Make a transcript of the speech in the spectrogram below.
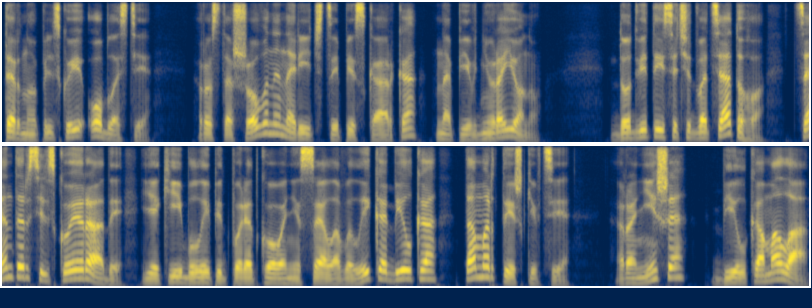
Тернопільської області, розташоване на річці Піскарка на півдню району. До 2020-го – центр сільської ради, якій були підпорядковані села Велика Білка та Мартишківці. Раніше – Білка Мала.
